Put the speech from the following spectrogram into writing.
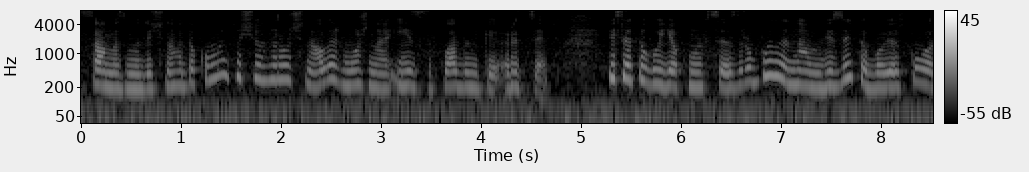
саме з медичного документу, що зручно, але ж можна і з вкладинки рецепт. Після того, як ми все зробили, нам візит обов'язково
